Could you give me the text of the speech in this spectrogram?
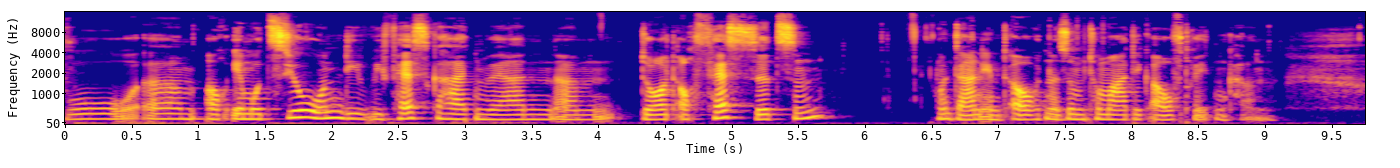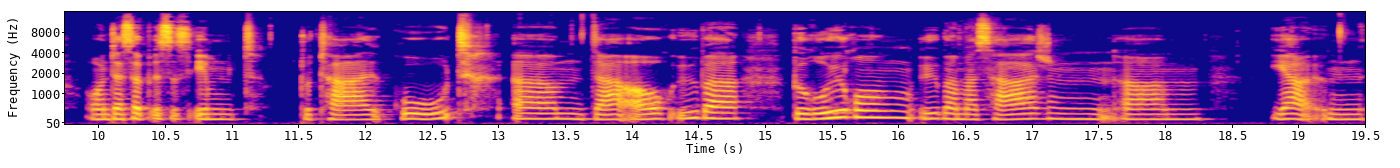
wo ähm, auch Emotionen, die wie festgehalten werden, ähm, dort auch festsitzen und dann eben auch eine Symptomatik auftreten kann. Und deshalb ist es eben total gut, ähm, da auch über Berührung, über Massagen, ähm, ja, in,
